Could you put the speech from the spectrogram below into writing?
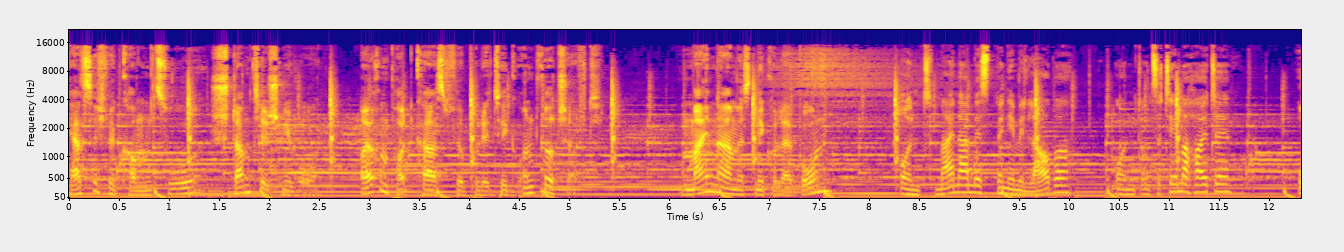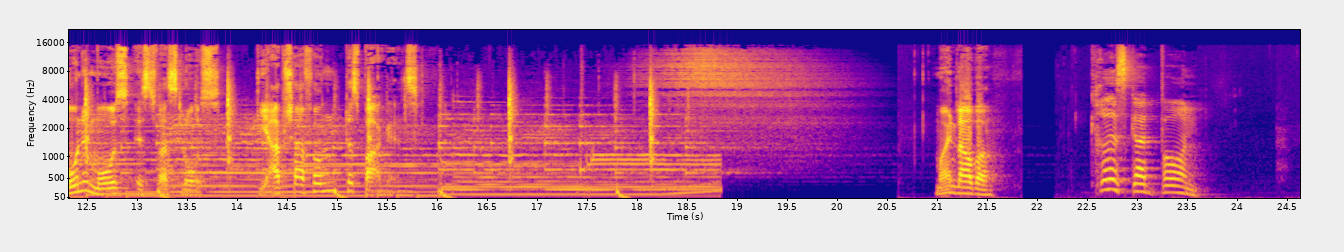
Herzlich willkommen zu Stammtischniveau, eurem Podcast für Politik und Wirtschaft. Mein Name ist Nikolai Bohn. Und mein Name ist Benjamin Lauber. Und unser Thema heute? Ohne Moos ist was los. Die Abschaffung des Bargelds. Moin Lauber. Grüß Gott, Bohn.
